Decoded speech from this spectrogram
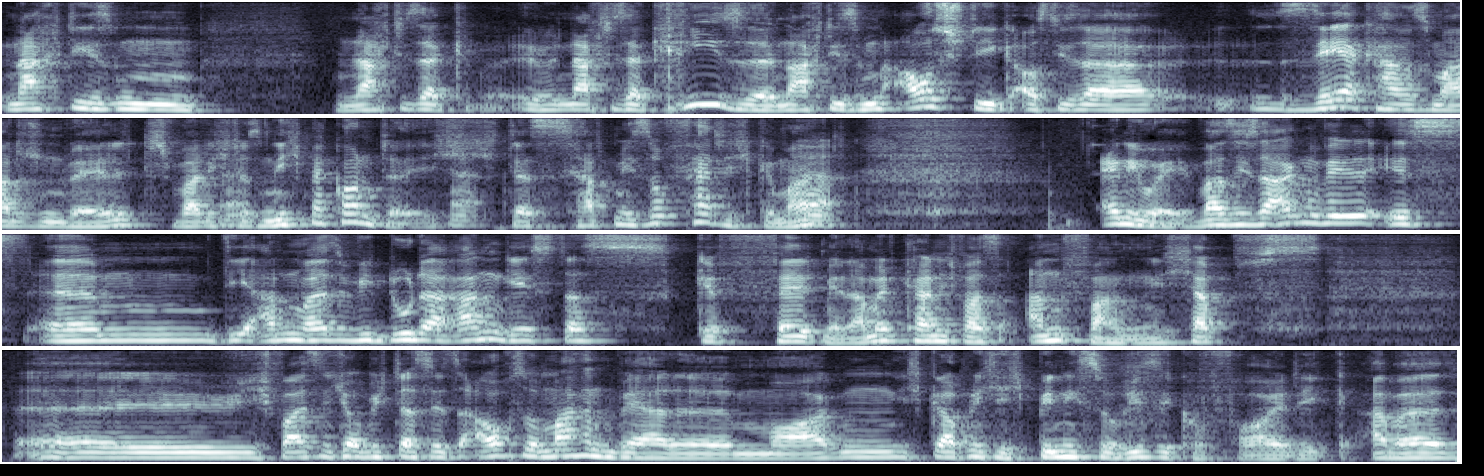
nach diesem, nach dieser, nach dieser Krise, nach diesem Ausstieg aus dieser sehr charismatischen Welt, weil ich ja. das nicht mehr konnte. Ich, ja. Das hat mich so fertig gemacht. Ja. Anyway, was ich sagen will, ist, ähm, die Art und Weise, wie du da rangehst, das gefällt mir. Damit kann ich was anfangen. Ich habe es äh, ich weiß nicht, ob ich das jetzt auch so machen werde morgen. Ich glaube nicht, ich bin nicht so risikofreudig. Aber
